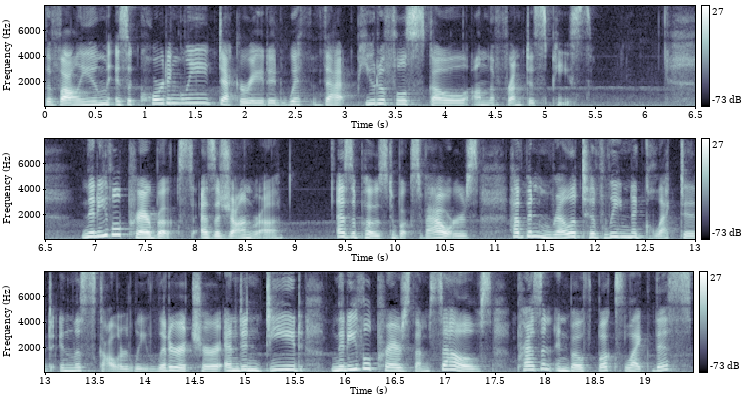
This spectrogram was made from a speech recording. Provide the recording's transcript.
The volume is accordingly decorated with that beautiful skull on the frontispiece. Medieval prayer books as a genre as opposed to books of hours, have been relatively neglected in the scholarly literature, and indeed, medieval prayers themselves, present in both books like this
